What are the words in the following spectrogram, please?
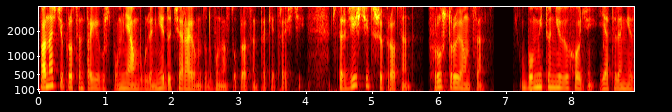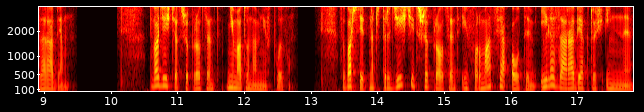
12%, tak jak już wspomniałam, w ogóle nie docierają do 12% takie treści. 43% frustrujące, bo mi to nie wychodzi, ja tyle nie zarabiam. 23% nie ma to na mnie wpływu. Zobaczcie, na 43% informacja o tym, ile zarabia ktoś inny,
